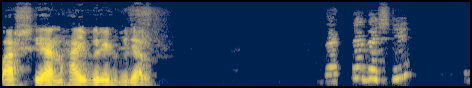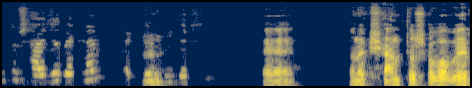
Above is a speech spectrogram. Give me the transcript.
পার্সিয়ান হাইব্রিড বিড়াল। দেখতে দেশি কিন্তু সাইজে দেখেন একদম বিদেশি। হ্যাঁ অনেক শান্ত স্বভাবের।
